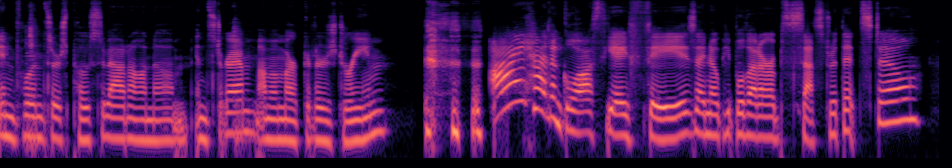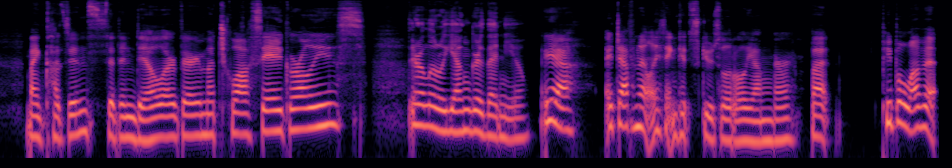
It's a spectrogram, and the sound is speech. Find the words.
influencers post about on um, Instagram. I'm a marketer's dream. I had a Glossier phase. I know people that are obsessed with it still. My cousins, Sid and Dill, are very much Glossier girlies. They're a little younger than you. Yeah, I definitely think it skews a little younger, but people love it.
